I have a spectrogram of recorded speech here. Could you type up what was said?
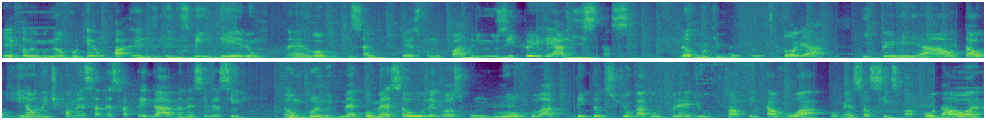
E aí falando, não, porque eram, eles, eles venderam, né, logo que saiu o Kick-Ass, como quadrinhos hiperrealistas. Não, porque uhum. uma história hiperreal tal, que realmente começa nessa pegada, né? Você vê assim, é um bando, né? Começa o negócio com um louco lá tentando se jogar de um prédio para tentar voar. Começa assim, você fala, pô, da hora.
